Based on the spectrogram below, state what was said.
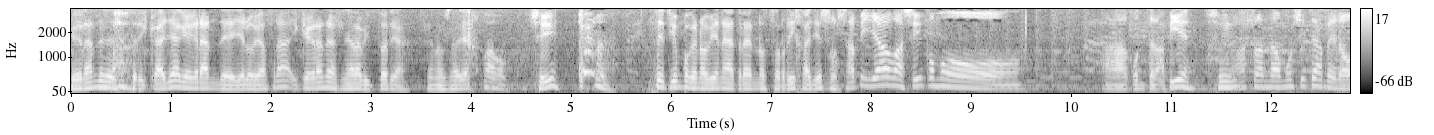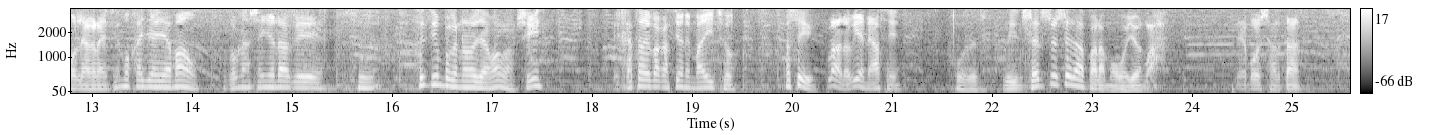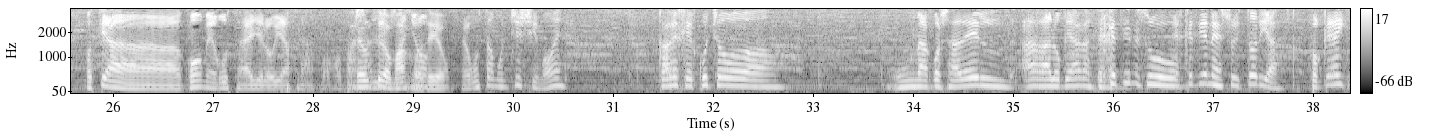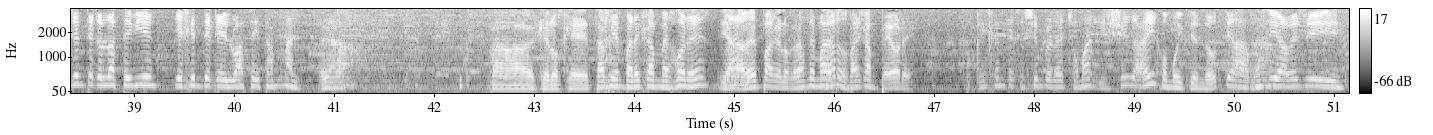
Qué grande es Estricalla, qué grande Hielo Biafra y qué grande la señora Victoria, que nos ha llamado. Sí, Hace tiempo que no viene a traernos torrijas y eso. nos ha pillado así como a contrapié. Sí. Estaba sonando música, pero le agradecemos que haya llamado. Porque una señora que. Hace tiempo que no nos llamaba. Sí, es que está de vacaciones, me ha dicho. ¿Ah, sí? Claro, viene, hace. Joder. El inserso se da para mogollón. Buah, te puedes saltar. Hostia, cómo me gusta ella, lo Biafra. Es un tío majo, tío. Me gusta muchísimo, ¿eh? Cada vez que escucho una cosa de él, haga lo que haga. Es que tiene su... Es que tiene su historia. Porque hay gente que lo hace bien y hay gente que lo hace tan mal. Ya. Para que los que están bien parezcan mejores y a la vez para que los que lo hacen mal Claro. parezcan peores. Porque hay gente que siempre lo ha hecho mal y sigue ahí como diciendo, hostia, algún día a ver si.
